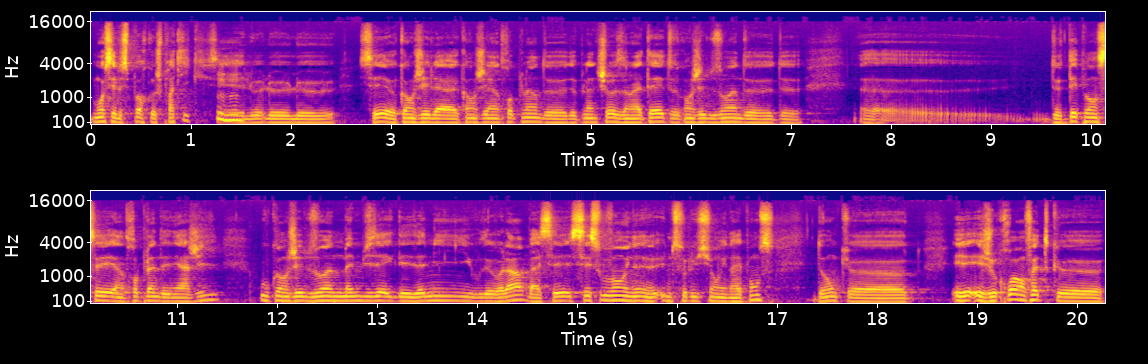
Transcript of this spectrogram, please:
moi c'est le sport que je pratique c'est mhm. le, c'est euh, quand j'ai la quand j'ai un trop plein de, plein de choses dans la tête quand j'ai besoin de de, euh, de, dépenser un trop plein d'énergie ou quand j'ai besoin de m'amuser avec des amis ou de voilà bah c'est souvent une, une, solution une réponse donc et, je crois en fait que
